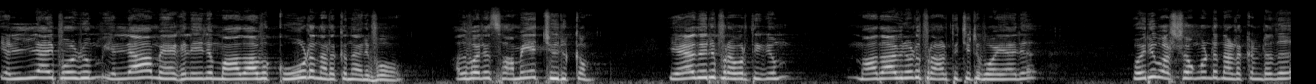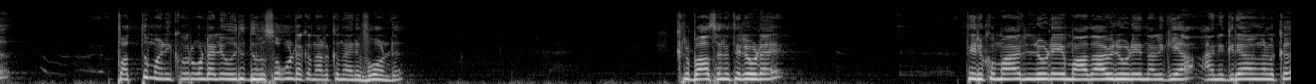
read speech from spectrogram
എല്ലായ്പ്പോഴും എല്ലാ മേഖലയിലും മാതാവ് കൂടെ നടക്കുന്ന അനുഭവം. അതുപോലെ സമയച്ചുരുക്കം ഏതൊരു പ്രവർത്തിക്കും മാതാവിനോട് പ്രാർത്ഥിച്ചിട്ട് പോയാൽ ഒരു വർഷം കൊണ്ട് നടക്കേണ്ടത് പത്ത് മണിക്കൂർ കൊണ്ട് അല്ലെങ്കിൽ ഒരു ദിവസം കൊണ്ടൊക്കെ നടക്കുന്ന അനുഭവമുണ്ട്. കൃപാസനത്തിലൂടെ തിരുക്കുമാരനിലൂടെയും മാതാവിലൂടെയും നൽകിയ അനുഗ്രഹങ്ങൾക്ക്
